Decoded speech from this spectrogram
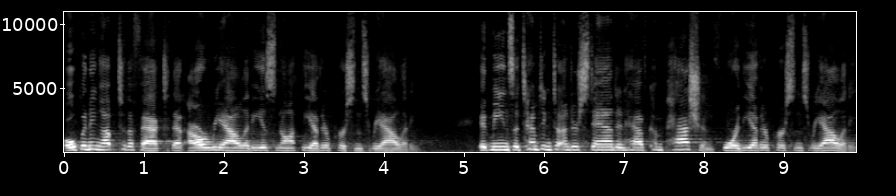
opening up to the fact that our reality is not the other person's reality. It means attempting to understand and have compassion for the other person's reality.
